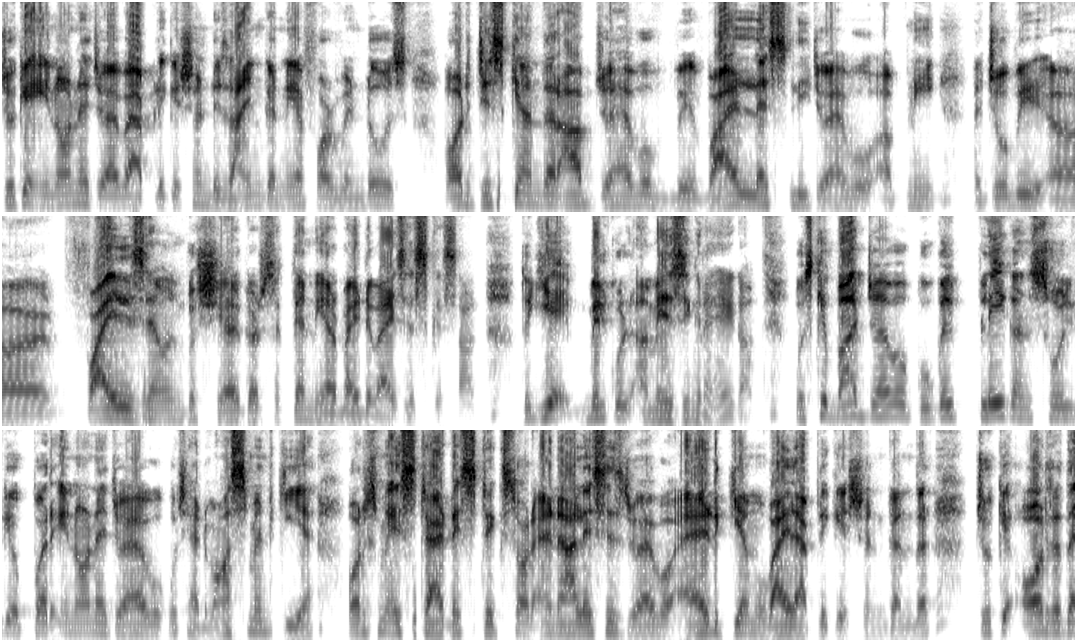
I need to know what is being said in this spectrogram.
जो कि इन्होंने जो है वो एप्लीकेशन डिज़ाइन करनी है फॉर विंडोज़ और जिसके अंदर आप जो है वो वायरलेसली जो है वो अपनी जो भी फाइल्स हैं उनको शेयर कर सकते हैं नियर बाई डिवाइसेस के साथ। तो ये बिल्कुल अमेजिंग रहेगा। उसके बाद जो है वो गूगल प्ले कंसोल के ऊपर इन्होंने जो है वो कुछ एडवांसमेंट की है, और उसमें स्टैटिस्टिक्स और एनालिसिस जो है वो ऐड किया मोबाइल एप्लीकेशन के अंदर, जो कि और ज़्यादा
